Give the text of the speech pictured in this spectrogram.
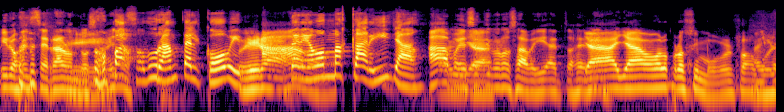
y nos encerraron dos Sí. Años. pasó durante el COVID. Mira. Teníamos mascarilla. Ah, pues ese tipo no sabía. Entonces, Ya, ya, vamos a lo próximo, por Ay, favor.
